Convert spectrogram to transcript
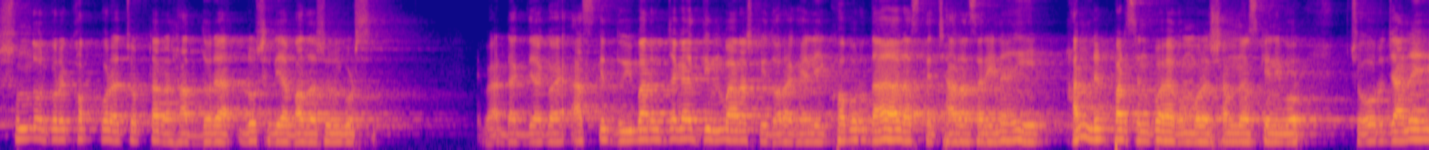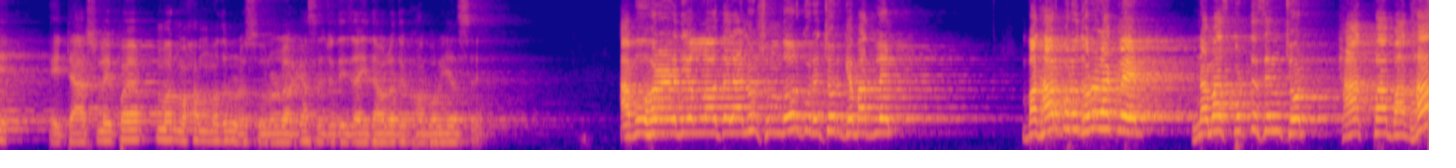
সুন্দর করে খপ করে চোরটার হাত ধরে রশি দিয়া বাঁধা শুরু করছে। এবার ডাক দিয়া কয়, আজকে দুইবার জায়গায় তিনবার আজকে ধরা খাইলি। খবরদার, আজকে ছাড়াছাড়ি নাই। হান্ড্রেড পার্সেন্ট পয়গম্বরের সামনে আজকে নিব। চোর জানে এইটা আসলে পয়গম্বর মোহাম্মদুর রসুল্লাহর কাছে যদি যাই তাহলে তো খবরই আছে। আবু তালু সুন্দর করে চোরকে বাঁধলেন, বাঁধার পরে ধরে রাখলেন, নামাজ পড়তেছেন চোর, হাত পা বাঁধা,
